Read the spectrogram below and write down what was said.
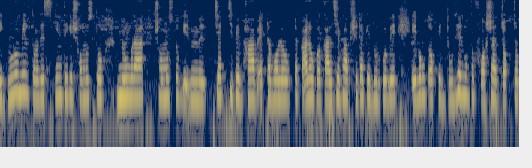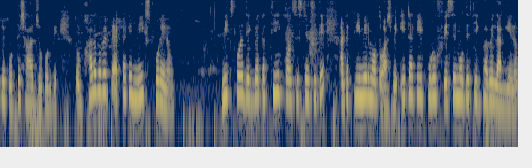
এই গুঁড়ো মিল্ক তোমাদের স্কিন থেকে সমস্ত নোংরা, সমস্ত চেপচিপে ভাব, একটা বলো, একটা কালো কালচে ভাব সেটাকে দূর করবে এবং ত্বককে দুধের মতো ফসা চকচকে করতে সাহায্য করবে। তো ভালোভাবে প্যাকটাকে মিক্সড করে নাও। মিক্সড করে দেখবে একটা থিক কনসিস্টেন্সিতে একটা ক্রিমের মতো আসবে। এটাকে পুরো ফেসের মধ্যে ঠিকভাবে লাগিয়ে নাও।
